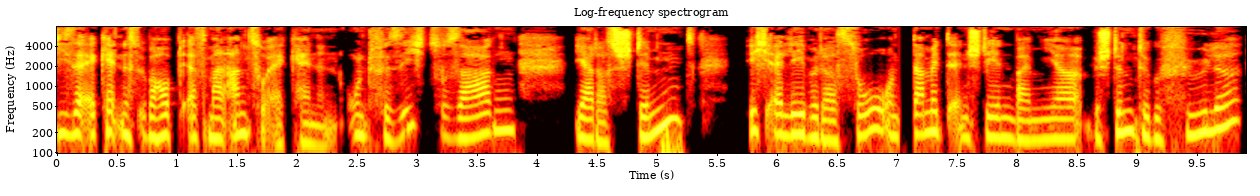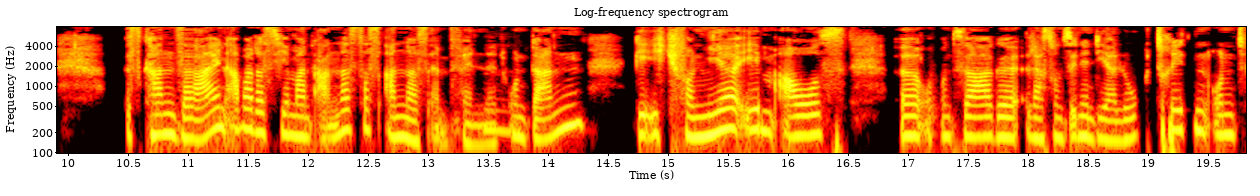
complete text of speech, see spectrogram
diese Erkenntnis überhaupt erstmal anzuerkennen und für sich zu sagen, ja, das stimmt, ich erlebe das so und damit entstehen bei mir bestimmte Gefühle. Es kann sein, aber dass jemand anders das anders empfindet. Mhm. Und dann gehe ich von mir eben aus, äh, und sage, lass uns in den Dialog treten und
